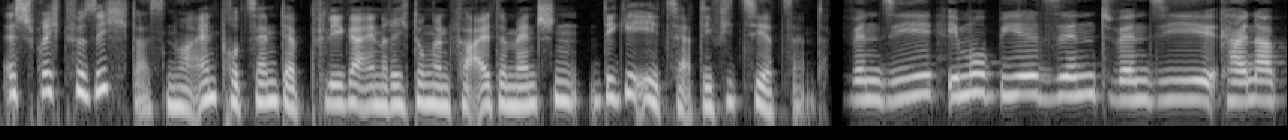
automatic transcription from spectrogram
Es spricht für sich, dass nur ein Prozent der Pflegeeinrichtungen für alte Menschen DGE-zertifiziert sind. Wenn Sie immobil sind, wenn Sie keiner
